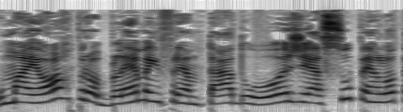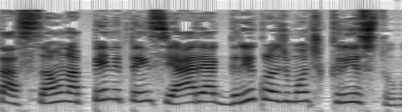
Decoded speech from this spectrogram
O maior problema enfrentado hoje é a superlotação na penitenciária agrícola de Monte Cristo.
